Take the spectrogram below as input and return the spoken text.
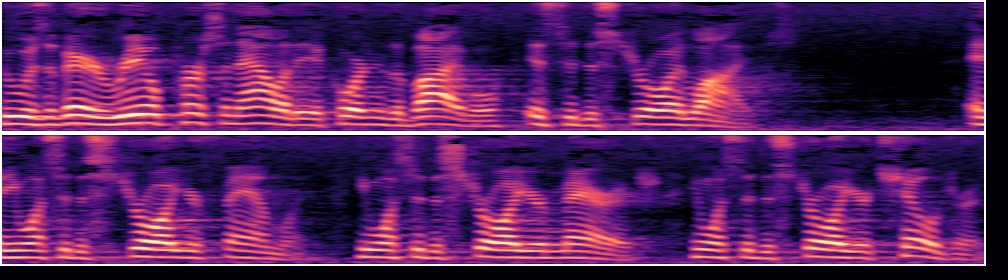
who is a very real personality according to the Bible, is to destroy lives. And he wants to destroy your family. He wants to destroy your marriage. He wants to destroy your children.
